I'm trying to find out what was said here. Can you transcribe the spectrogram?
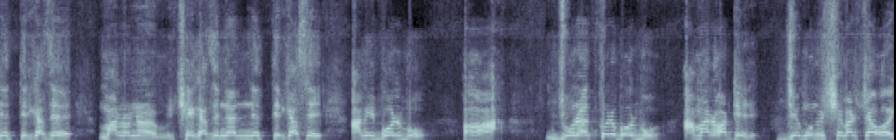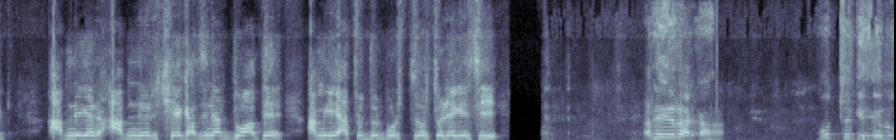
নেত্রীর কাছে মাননা শেখ হাসিনার নেত্রীর কাছে আমি বলব হ্যাঁ জোরাত করে বলব আমার ওয়াটের যে কোনো সমস্যা হোক আপনি আপনার শেখ হাসিনার দোয়াতে আমি এত দূর পর্যন্ত চলে গেছি আরে এরা কারা কোথেকে এলো?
